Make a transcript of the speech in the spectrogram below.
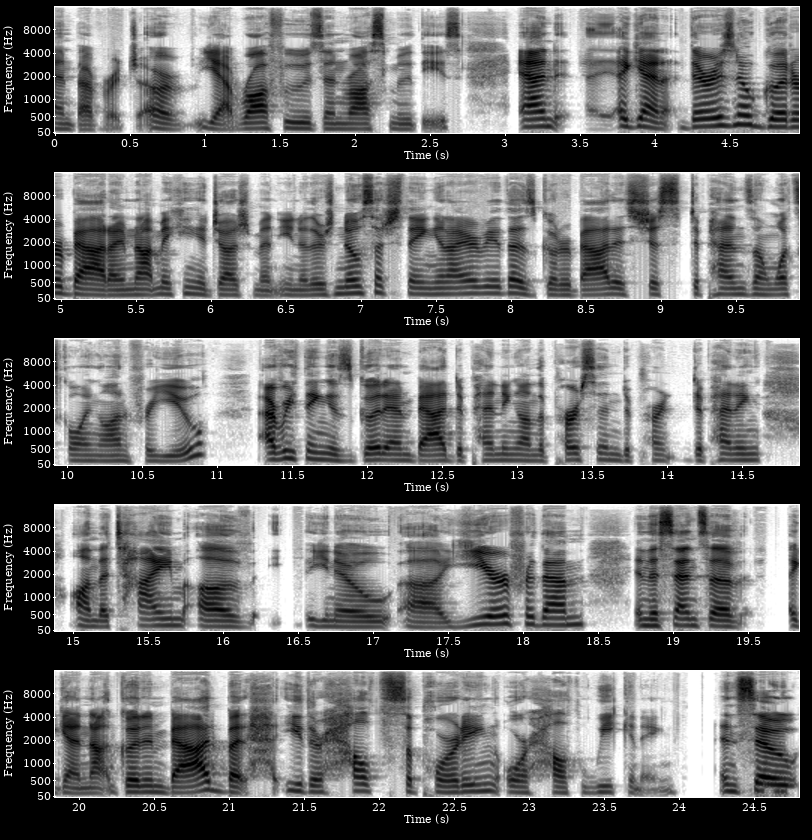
and beverage or yeah raw foods and raw smoothies. And again there is no good or bad. I'm not making a judgment you know there's no such thing in ayurveda as good or bad. It just depends on what's going on for you. Everything is good and bad depending on the person dep- depending on the time of you know uh, year for them in the sense of again not good and bad but either health supporting or health weakening. And so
